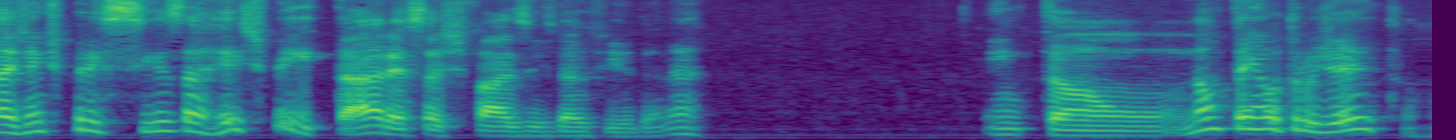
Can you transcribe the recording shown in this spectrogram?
a gente precisa respeitar essas fases da vida, né? Então, não tem outro jeito.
